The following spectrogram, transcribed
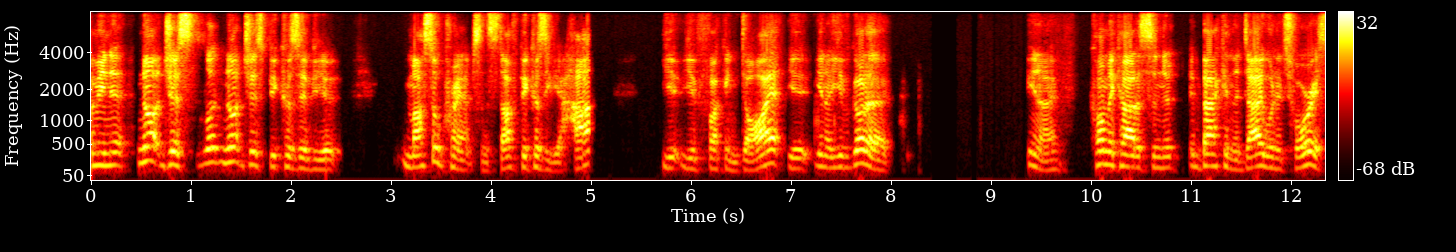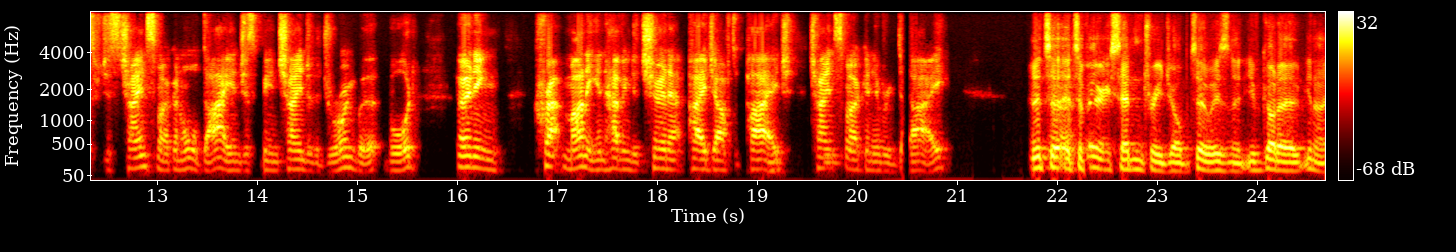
I mean, not just not just because of your muscle cramps and stuff, because of your heart, your, your fucking diet. You you know, you've got to, you know, comic artists in, back in the day were notorious for just chain smoking all day and just being chained to the drawing board, earning crap money and having to churn out page after page, chain mm. smoking every day. And it's a it's a very sedentary job too, isn't it? You've got to, you know,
